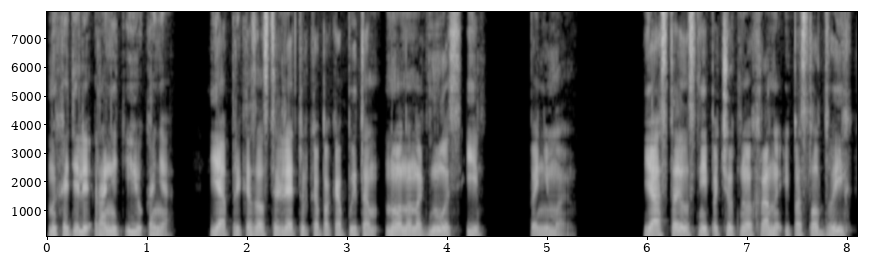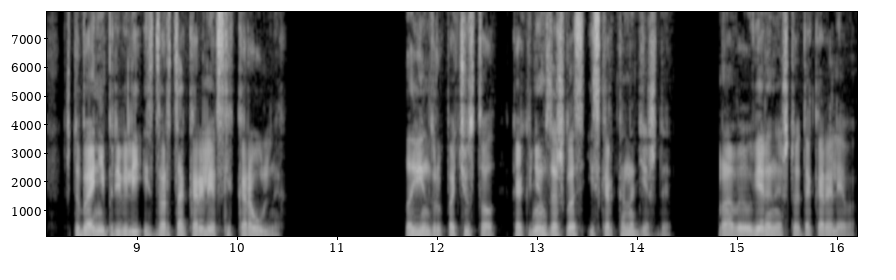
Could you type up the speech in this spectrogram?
Мы хотели ранить ее коня. Я приказал стрелять только по копытам, но она нагнулась и... Понимаю. Я оставил с ней почетную охрану и послал двоих, чтобы они привели из дворца королевских караульных. Лавин вдруг почувствовал, как в нем зажглась искорка надежды. А вы уверены, что это королева?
